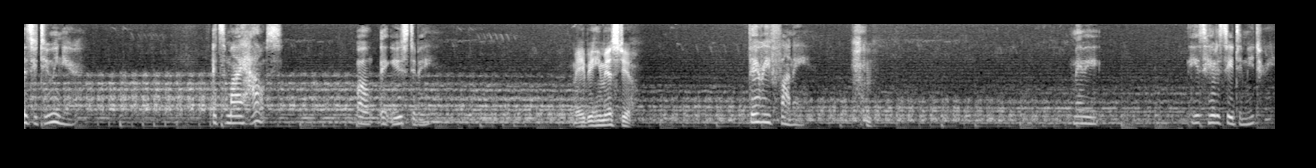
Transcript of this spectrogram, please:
Is he doing here? It's my house. Well, it used to be. Maybe he missed you. Very funny. Maybe he's here to see Dimitri?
